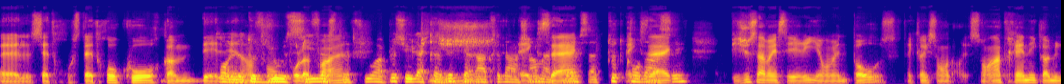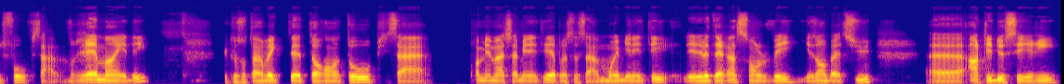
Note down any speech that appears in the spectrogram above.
Euh, c'était trop, c'était trop court comme délai, On a dans tout le fond, vu pour aussi. le faire. Fou. En plus, il y a eu la Puis COVID qui est rentrée dans la chambre exact, après, ça a tout exact. condensé. Puis juste avant la série, ils ont eu une pause. Fait que là, ils sont, ils sont entraînés comme il faut, puis ça a vraiment aidé. Fait que là, ils sont arrivés avec euh, Toronto, puis ça, premier match, ça a bien été. Après ça, ça a moins bien été. Les vétérans se sont levés, ils les ont battus. Euh, entre les deux séries,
